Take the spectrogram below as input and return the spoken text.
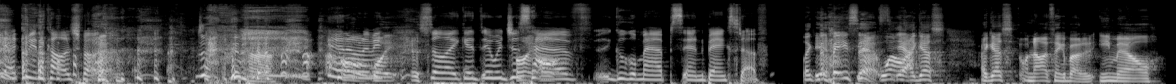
Yeah, community college phone. you know what I oh, mean? well, it's- so like it, it would just Like, oh. have Google Maps and bank stuff. like the basics. Yeah, well, yeah. I guess I guess well, now I think about it, email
